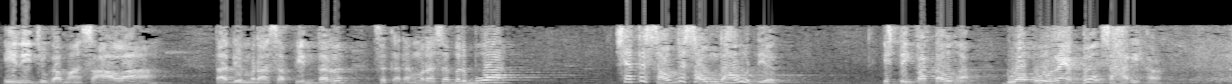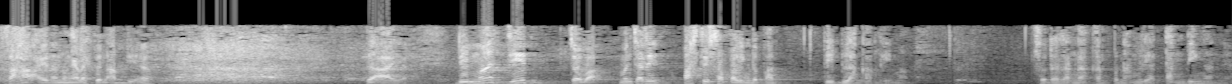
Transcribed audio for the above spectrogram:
Ini juga masalah. Tadi merasa pinter, sekarang merasa berbuat. Saya teh saum teh saum Daud dia. Istighfar tahu nggak? 20 ribu sehari ha. Saha ayeuna nu abdi ya. Teu aya. Di masjid coba mencari pasti saya paling depan di belakang imam. Saudara nggak akan pernah melihat tandingannya.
